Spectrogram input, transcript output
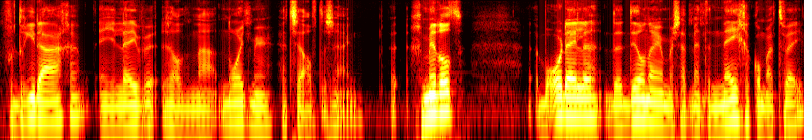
voor drie dagen. En je leven zal daarna nooit meer hetzelfde zijn. Gemiddeld beoordelen de deelnemers het met een 9,2.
